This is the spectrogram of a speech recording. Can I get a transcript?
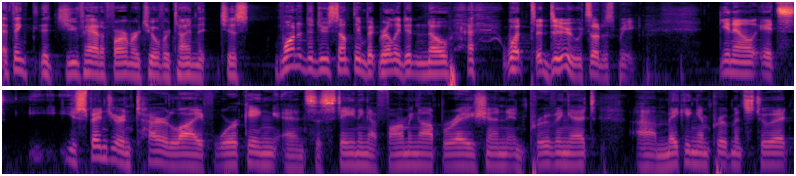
I think that you've had a farmer or two over time that just wanted to do something but really didn't know what to do, so to speak you know, it's you spend your entire life working and sustaining a farming operation, improving it, um, making improvements to it.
